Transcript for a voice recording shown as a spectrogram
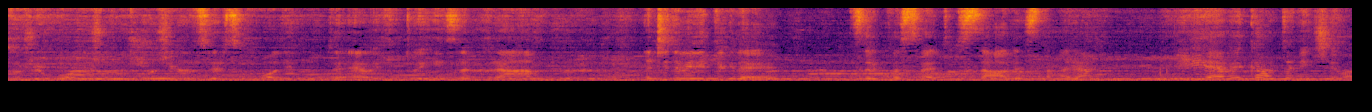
Pružaju podršku tužiocu jer su crkva Svetog Save stara i evo je Katanićeva.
